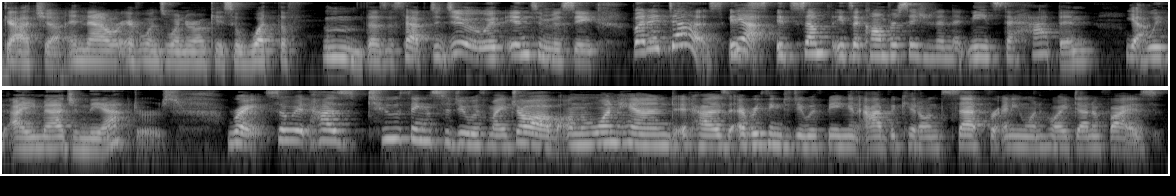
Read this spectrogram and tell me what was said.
Gotcha. And now everyone's wondering, okay, so what the mm, does this have to do with intimacy? But it does. It's, Yeah. It's some. It's a conversation, and it needs to happen. Yeah. With I imagine the actors. Right. So it has two things to do with my job. On the one hand, it has everything to do with being an advocate on set for anyone who identifies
